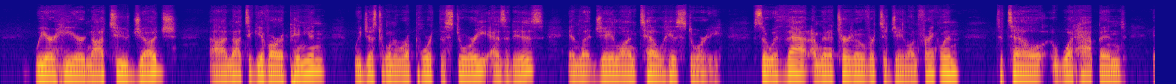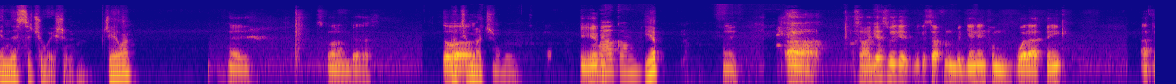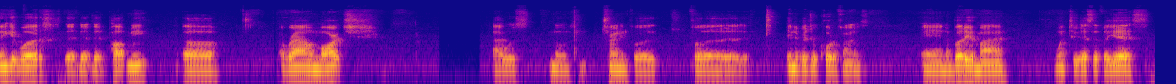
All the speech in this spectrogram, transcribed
We are here not to judge, uh, not to give our opinion. We just want to report the story as it is and let Jaylond tell his story. So, with that, I'm going to turn it over to Jaylond Franklin to tell what happened in this situation. Jaylond? Hey, what's going on, guys? So, Not too uh, much. Can you hear me? Welcome. Yep. Hey. Uh, so I guess we get we can start from the beginning from what I think. I think it was that that, that popped me. Uh, around March, I was you know training for for the individual quarterfinals, and a buddy of mine went to SFAS,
